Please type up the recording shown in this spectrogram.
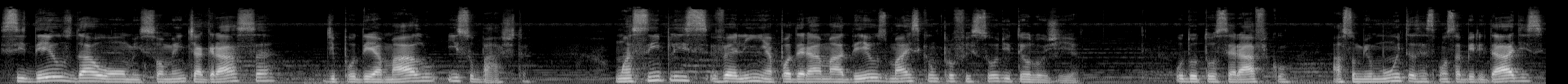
Se Deus dá ao homem somente a graça de poder amá-lo, isso basta. Uma simples velhinha poderá amar a Deus mais que um professor de teologia. O doutor Seráfico assumiu muitas responsabilidades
